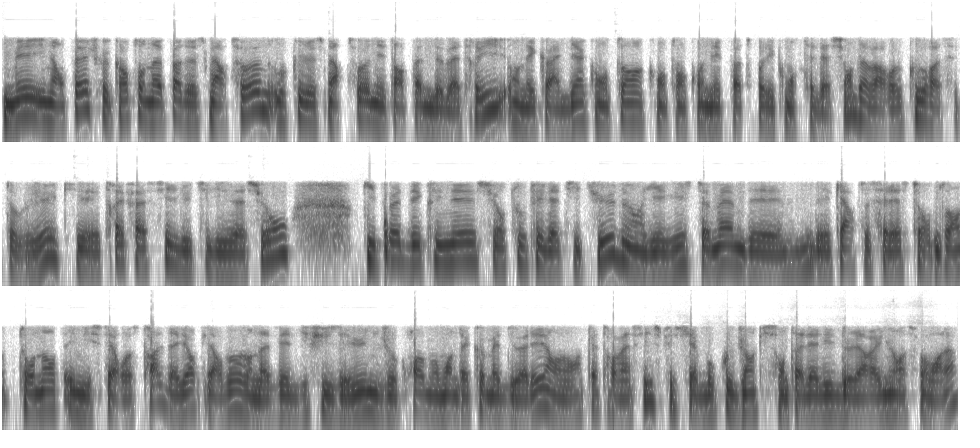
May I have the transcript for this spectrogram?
Mais il n'empêche que quand on n'a pas de smartphone ou que le smartphone est en panne de batterie, on est quand même bien content quand on connaît pas trop les constellations d'avoir recours à cet objet qui est très facile d'utilisation, qui peut être décliné sur toutes les latitudes. Il existe même des, des cartes célestes tournan- tournantes hémisphère austral. D'ailleurs, Pierre Bourges en avait diffusé une, je crois, au moment de la comète de Halley en 86, puisqu'il y a beaucoup de gens qui sont allés à l'île de la Réunion à ce moment-là.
